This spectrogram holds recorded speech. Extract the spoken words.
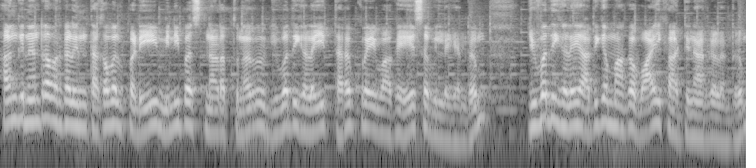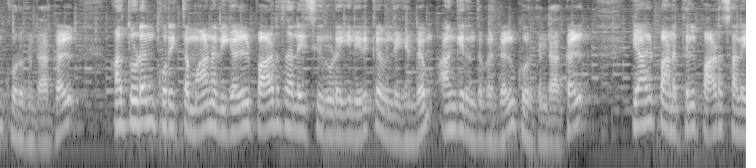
அங்கு நின்றவர்களின் தகவல்படி மினி பஸ் நடத்துனர் யுவதிகளை தரக்குறைவாக ஏசவில்லை என்றும் யுவதிகளை அதிகமாக வாய் காட்டினார்கள் என்றும் கூறுகின்றார்கள். அத்துடன் குறித்த மாணவிகள் பாடசாலை சீருடையில் இருக்கவில்லை என்றும் அங்கிருந்தவர்கள் கூறுகின்றார்கள். யாழ்ப்பாணத்தில் பாடசாலை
